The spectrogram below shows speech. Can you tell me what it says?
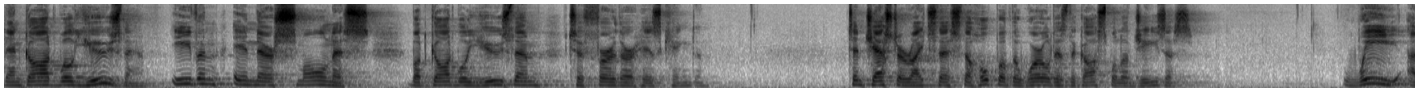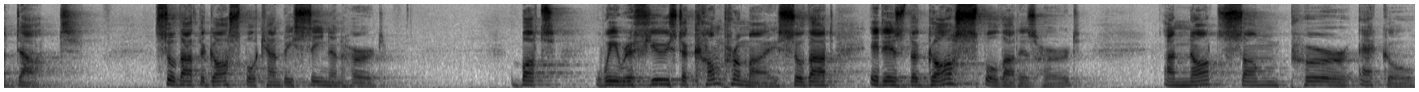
then God will use them, even in their smallness, but God will use them to further his kingdom. Tim Chester writes this The hope of the world is the gospel of Jesus. We adapt so that the gospel can be seen and heard. But we refuse to compromise so that it is the gospel that is heard and not some poor echo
